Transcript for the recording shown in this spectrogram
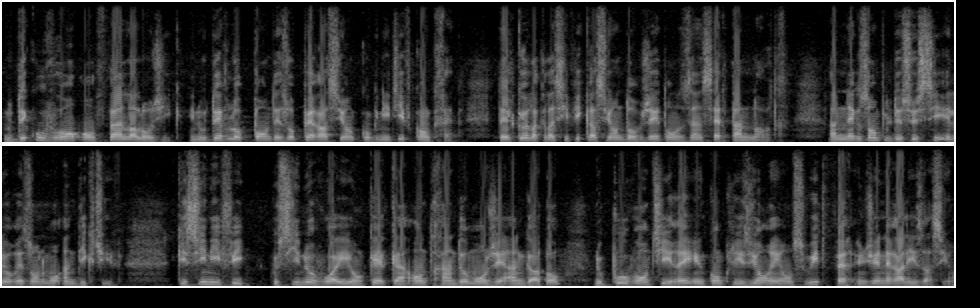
Nous découvrons enfin la logique et nous développons des opérations cognitives concrètes, telles que la classification d'objets dans un certain ordre. Un exemple de ceci est le raisonnement inductif, qui signifie que si nous voyons quelqu'un en train de manger un gâteau, nous pouvons tirer une conclusion et ensuite faire une généralisation.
